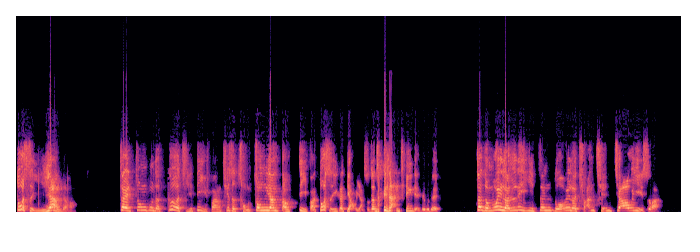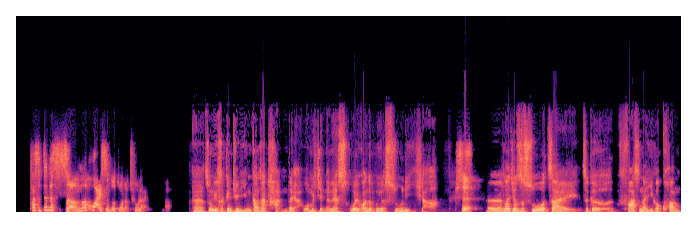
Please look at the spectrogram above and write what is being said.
都是一样的哈。在中共的各级地方，其实从中央到地方都是一个屌样，说的最难听一点，对不对？这种为了利益争夺、为了权钱交易，是吧？他是真的什么坏事都做得出来！呃，钟女士，根据您刚才谈的呀，我们简单来为观众朋友梳理一下啊。是。呃，那就是说，在这个发生了一个矿，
